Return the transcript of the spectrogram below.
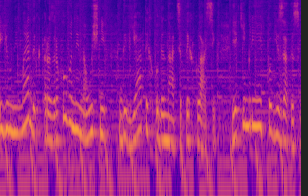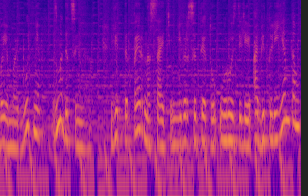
Юний медик розрахований на учнів 9-11 класів, які мріють пов'язати своє майбутнє з медициною. Відтепер на сайті університету у розділі Абітурієнтам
